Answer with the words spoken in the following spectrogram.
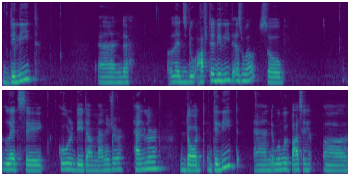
delete and let's do after delete as well. So let's say core data manager handler dot delete and we will pass in a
